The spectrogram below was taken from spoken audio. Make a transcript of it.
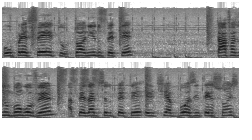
o prefeito Toninho do PT estava fazendo um bom governo, apesar de ser do PT, ele tinha boas intenções,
